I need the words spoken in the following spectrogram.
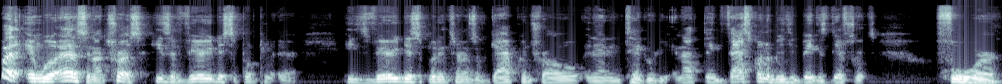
But in Will Anderson, I trust he's a very disciplined player. He's very disciplined in terms of gap control and that integrity. And I think that's going to be the biggest difference for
